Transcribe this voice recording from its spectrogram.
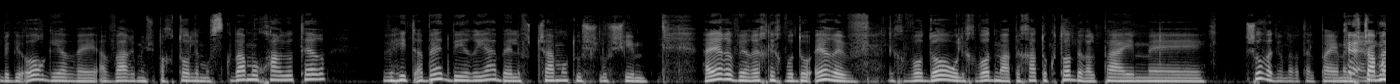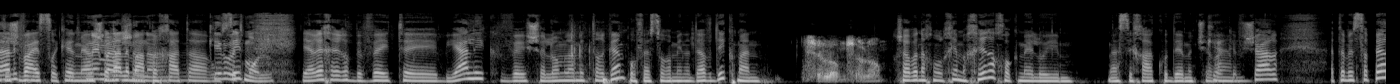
בגיאורגיה ועבר עם משפחתו למוסקבה מאוחר יותר, והתאבד ביריה ב-1930. הערב יארך לכבודו ערב, לכבודו ולכבוד מהפכת אוקטובר 2000... שוב אני אומרת 2000, כן, 1917, כן, לפני 100 שנה מאה שנה. למהפכת הרוסית. כאילו אתמול. יארך ערב בבית אה, ביאליק, ושלום למתרגם, פרופסור עמינדב דיקמן. שלום, שלום. עכשיו אנחנו הולכים הכי רחוק מאלוהים, מהשיחה הקודמת שרק כן. אפשר. אתה מספר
